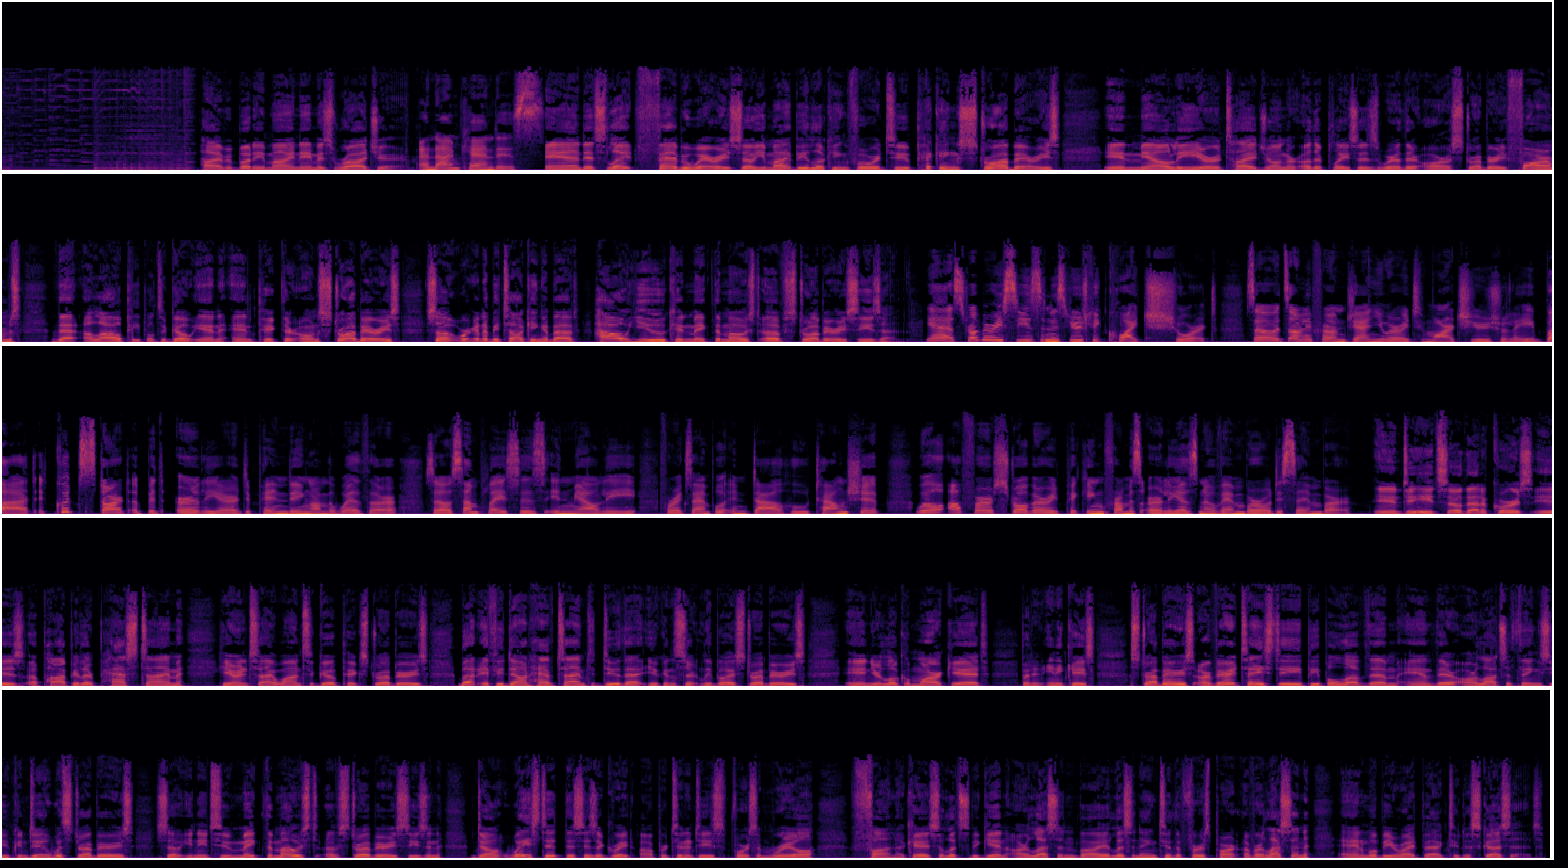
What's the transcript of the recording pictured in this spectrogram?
Hi, everybody. My name is Roger. And I'm Candice. And it's late February, so you might be looking forward to picking strawberries in Miaoli or Taichung or other places where there are strawberry farms that allow people to go in and pick their own strawberries. So, we're going to be talking about how you can make the most of strawberry season. Yeah, strawberry season is usually quite short. So, it's only from January to March usually, but it could start a bit earlier depending on the weather. So, some places in Miaoli, for example, in Dahu Township, will offer strawberry picking from as early as November or December. Indeed. So, that, of course, is a popular pastime here in Taiwan to go pick strawberries. But if you don't have time to do that, you can certainly buy strawberries in your local market. But in any case, strawberries are very tasty. People love them. And there are lots of things you can do with strawberries. So, you need to make the most of strawberry season. Don't waste it. This is a great opportunity for some real fun. Okay, so let's begin our lesson by listening to the first part of our lesson, and we'll be right back to discuss it.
